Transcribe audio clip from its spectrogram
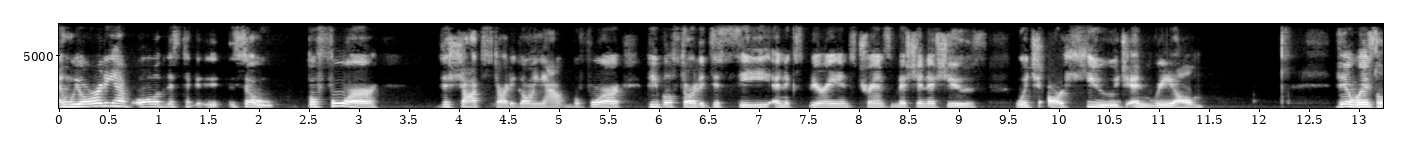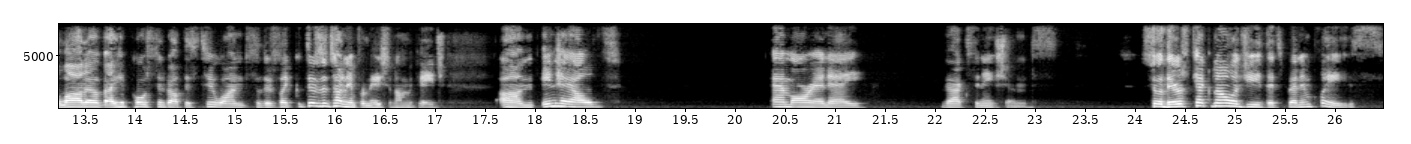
And we already have all of this. Tech- so before the shots started going out, before people started to see and experience transmission issues, which are huge and real, there was a lot of, I had posted about this too on, so there's like, there's a ton of information on the page. Um, inhaled mRNA vaccinations. So there's technology that's been in place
